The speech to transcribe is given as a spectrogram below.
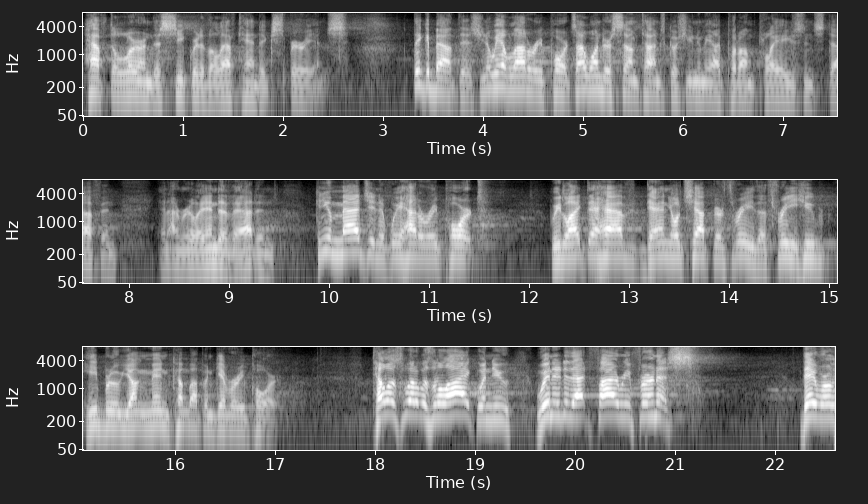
have to learn the secret of the left hand experience. Think about this. You know, we have a lot of reports. I wonder sometimes, because you know me, I put on plays and stuff, and, and I'm really into that. And can you imagine if we had a report We'd like to have Daniel chapter 3, the three Hebrew young men come up and give a report. Tell us what it was like when you went into that fiery furnace. They were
